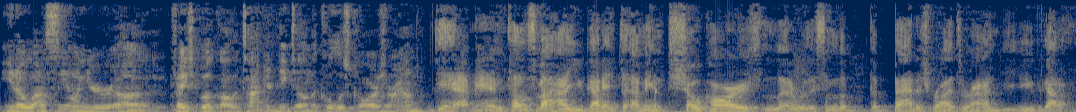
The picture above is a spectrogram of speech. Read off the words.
you know, I see on your uh, Facebook all the time you're detailing the coolest cars around. Yeah, man. Tell us about how you got into. I mean, show cars. Literally, some of the the baddest rides around. You, you've got them.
